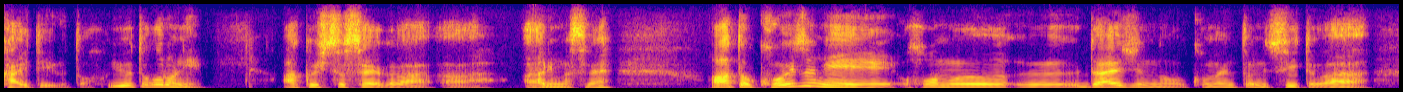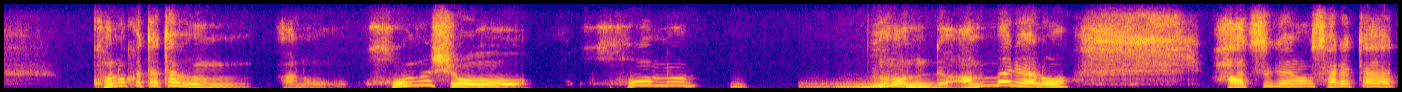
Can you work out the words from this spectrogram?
書いているというところに悪質性がありますね。あと小泉法務大臣のコメントについてはこの方多分あの法務省法務部門であんまりあの発言をされた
